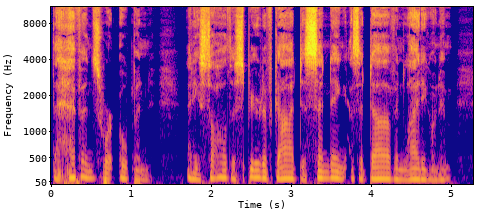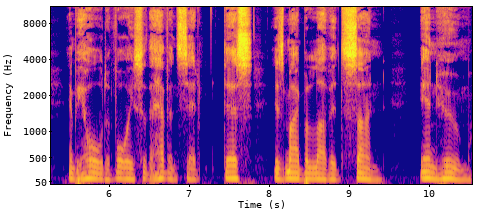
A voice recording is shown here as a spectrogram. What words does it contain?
the heavens were open, and he saw the Spirit of God descending as a dove and lighting on him. And behold, a voice of the heavens said, This is my beloved Son, in whom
